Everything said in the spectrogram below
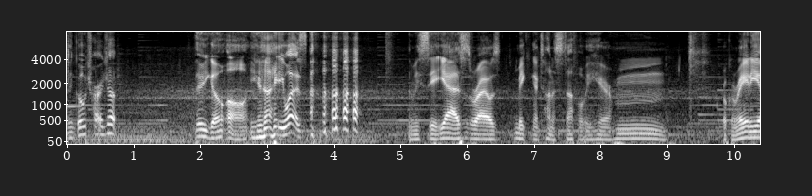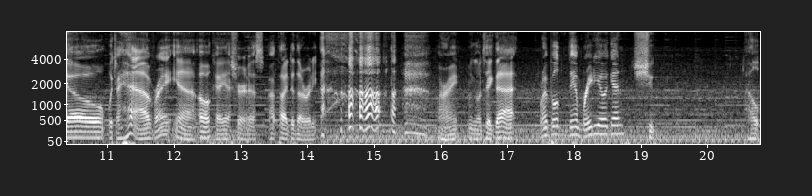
And then go charge up. There you go. Oh, yeah, he was. Let me see. Yeah, this is where I was making a ton of stuff over here. Hmm. Broken radio, which I have, right? Yeah. Oh, okay. Yeah, sure. Yes. I thought I did that already. All right. I'm going to take that. What I build the damn radio again? Shoot. Help.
